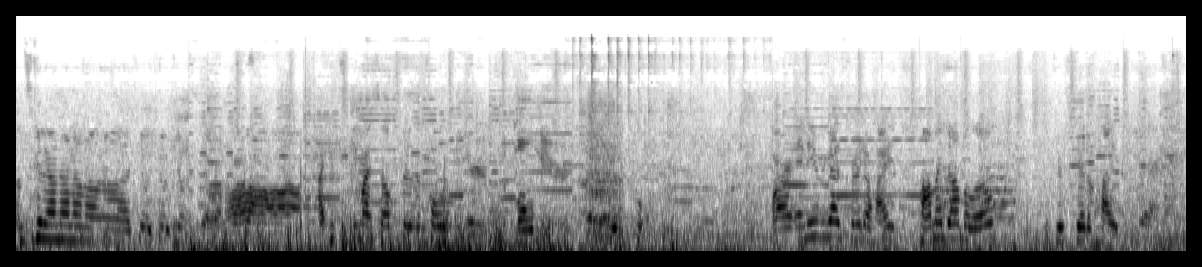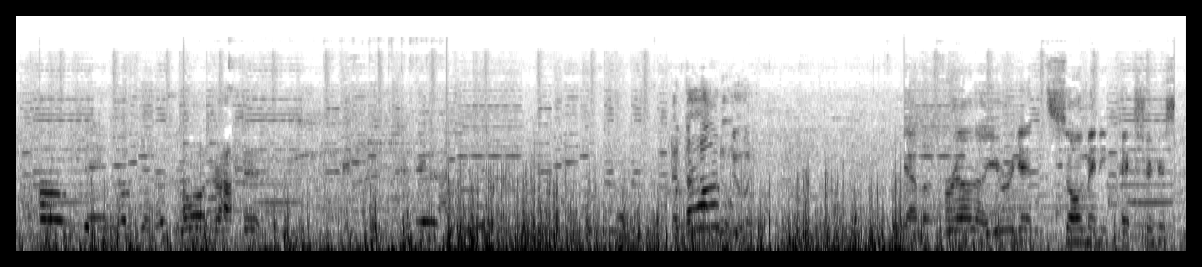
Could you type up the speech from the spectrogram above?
I'm just kidding. No, no, no, no, no. Kill, kill, kill, kill. Ah, I can see myself through the pole here. The pole mirror. Are any of you guys afraid of heights? Comment down below if you're scared of heights. Yeah. Oh, shit. Oh, shit. Oh, shit. I won't drop it. Let the rock do it. Yeah, but for real though, you were getting so many pictures.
